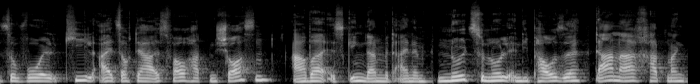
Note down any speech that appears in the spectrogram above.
sowohl Kiel als auch der HSV hatten Chancen, aber es ging dann mit einem 0 zu 0 in die Pause. Danach hat man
